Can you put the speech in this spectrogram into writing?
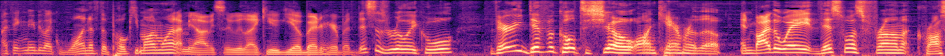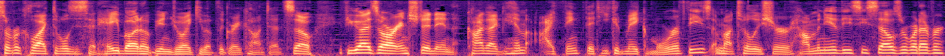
I think maybe like one of the Pokemon one. I mean, obviously we like Yu-Gi-Oh better here, but this is really cool. Very difficult to show on camera though. And by the way, this was from Crossover Collectibles. He said, hey bud, hope you enjoy, keep up the great content. So if you guys are interested in contacting him, I think that he could make more of these. I'm not totally sure how many of these he sells or whatever,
